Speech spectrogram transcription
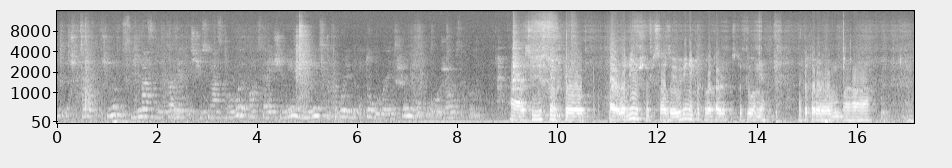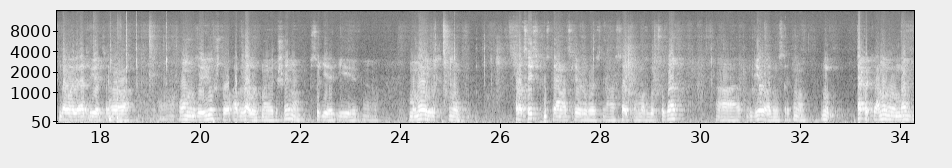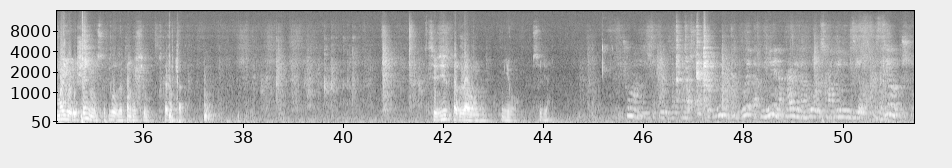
Скажите, пожалуйста, почему с 12 декабря 2018 года по настоящее время не вынесено какое-либо итоговое решение по жалобе закона? А в связи с тем, что Павел Владимирович написал заявление, которое также поступило мне, на которое а, давали ответ, а, он заявил, что обжалует мое решение в суде и а, мною ну, в процессе постоянно отслеживалось на сайте Мосгорсуда а, дело административного, ну, так как оно, мое решение не вступило в законную силу, скажем так. В связи с обжалованием его в суде. Почему оно не вступило в законную силу? Вот Вы, отменили направили на новое рассмотрение дела. Сделано-то что?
